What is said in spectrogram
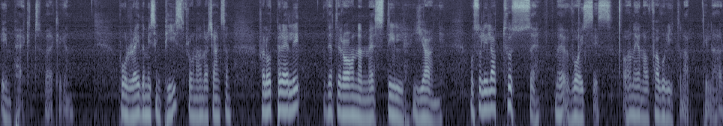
impact, verkligen. Paul Ray, The Missing Piece från Andra chansen. Charlotte Perrelli, veteranen med Still Young. Och så lilla Tusse med Voices. Och han är en av favoriterna till det här.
